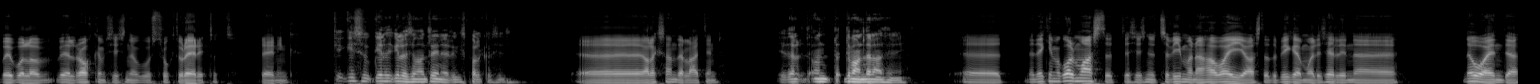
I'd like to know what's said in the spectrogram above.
võib-olla veel rohkem siis nagu struktureeritud treening. kes, kelle, kelle sa oma treeneriks palkasid? Äh, Aleksander Latin. ja ta on, tema on tänaseni? me tegime kolm aastat ja siis nüüd see viimane Hawaii aasta ta pigem oli selline nõuandja,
